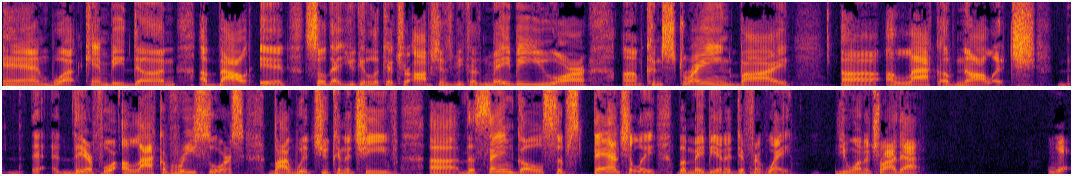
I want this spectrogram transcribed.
and what can be done about it so that you can look at your options because maybe you are um, constrained by uh, a lack of knowledge, therefore a lack of resource by which you can achieve uh, the same goal substantially, but maybe in a different way. You want to try that? Yes.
